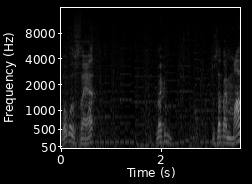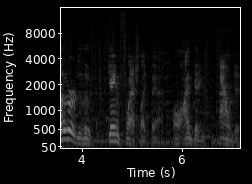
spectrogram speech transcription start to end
What was that? Did I can... Was that my monitor or did the game flash like that? Oh, I'm getting pounded.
